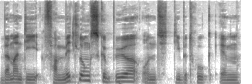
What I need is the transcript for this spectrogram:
wenn man die Vermittlungsgebühr und die betrug im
